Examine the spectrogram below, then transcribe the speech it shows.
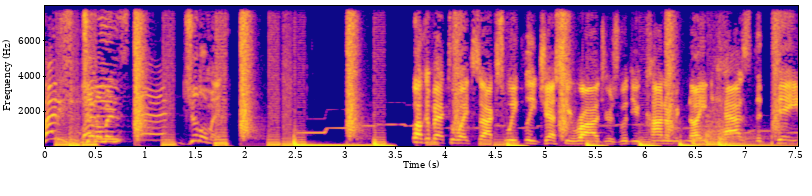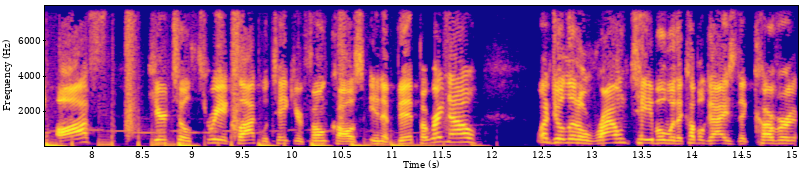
Ladies and gentlemen, and gentlemen. Welcome back to White Sox Weekly. Jesse Rogers with you. Connor McKnight has the day off here till 3 o'clock. We'll take your phone calls in a bit. But right now, want to do a little roundtable with a couple guys that cover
